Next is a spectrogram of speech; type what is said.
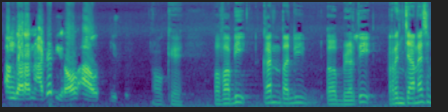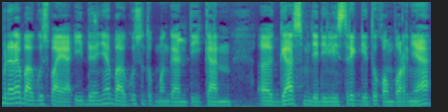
anggaran ada di roll out gitu. Oke. Pak Fabi, kan tadi e, berarti rencananya sebenarnya bagus Pak ya, idenya bagus untuk menggantikan e, gas menjadi listrik gitu kompornya,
